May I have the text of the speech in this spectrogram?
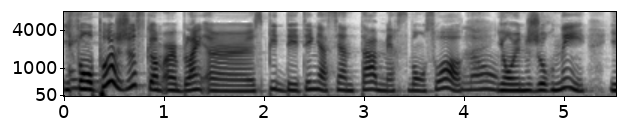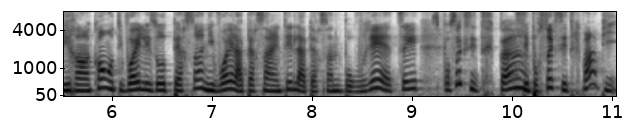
Ils Hey. font pas juste comme un, blind, un speed dating assis à une table, merci, bonsoir. Non. Ils ont une journée, ils rencontrent, ils voient les autres personnes, ils voient la personnalité de la personne pour vrai, tu sais. C'est pour ça que c'est trippant. C'est pour ça que c'est trippant. Puis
